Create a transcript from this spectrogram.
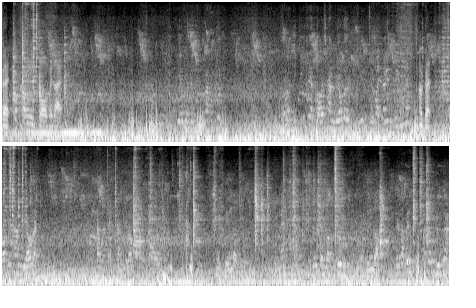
ได้ฟังนี่ต่อไม่ได้เดียวก็จะถึงตั้งขึ้นเออจริงๆเนี่ยต่อชั้นเดียวก็จะมายืนถึงนะโอเคต่อที่ชั้นเดียวเลยชั้นละชั้นที่เราตั้งต่อเลยไม่ถึงดอกอยู่คือเป็นแบบขึ้นถึงดอกแต่ถ้าเป็นผมมันจะถึงอะ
